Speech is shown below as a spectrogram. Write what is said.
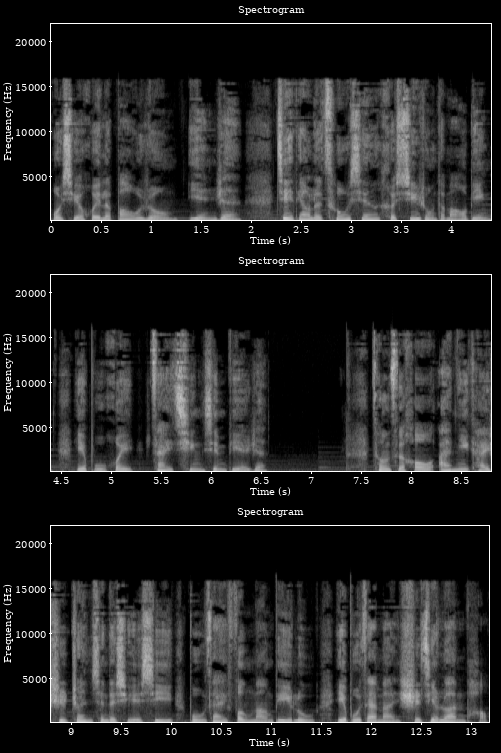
我学会了包容、隐忍，戒掉了粗心和虚荣的毛病，也不会再轻信别人。”从此后，安妮开始专心的学习，不再锋芒毕露，也不再满世界乱跑。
